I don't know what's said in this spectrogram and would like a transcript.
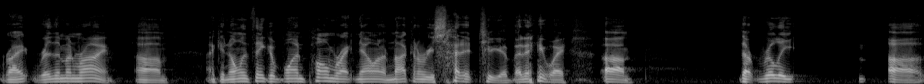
right? Rhythm and rhyme. Um, I can only think of one poem right now, and I'm not going to recite it to you, but anyway, um, that really uh,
